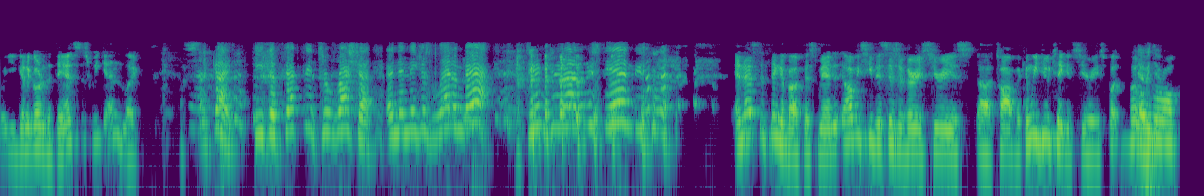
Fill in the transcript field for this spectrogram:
are you gonna go to the dance this weekend?" Like, guys, he defected to Russia, and then they just let him back. Do you, do you not understand? and that's the thing about this, man. Obviously, this is a very serious uh, topic, and we do take it serious. But but Yeah, overall,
